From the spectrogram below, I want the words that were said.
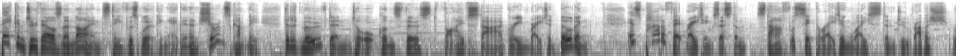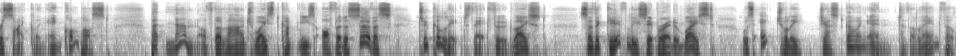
Back in 2009, Steve was working at an insurance company that had moved into Auckland's first five star green rated building. As part of that rating system, staff were separating waste into rubbish, recycling, and compost. But none of the large waste companies offered a service to collect that food waste. So the carefully separated waste was actually just going into the landfill.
